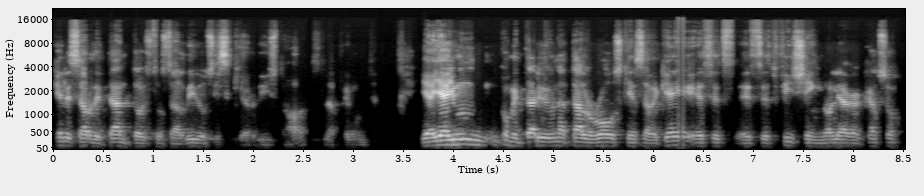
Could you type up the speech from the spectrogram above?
¿Qué les arde tanto estos ardidos izquierdistas? Es la pregunta. Y ahí hay un, comentario de una tal Rose, quién sabe qué, ese, ese es phishing, no le haga caso,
